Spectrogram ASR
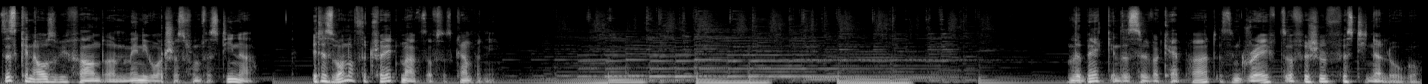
This can also be found on many watches from Festina. It is one of the trademarks of this company. The back in the silver cap part is engraved the official Festina logo.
